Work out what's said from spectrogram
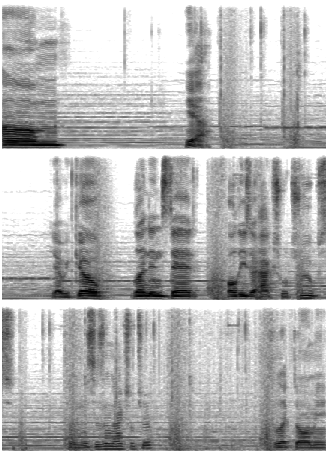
Um yeah. There we go. London's dead. All these are actual troops. And this is an actual troop. Select army.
